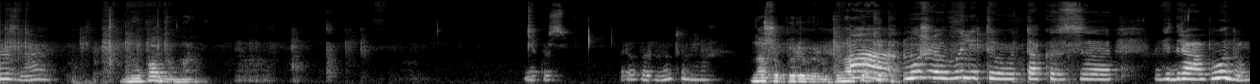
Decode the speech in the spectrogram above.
не знаю. Ну, подумай. Якось перевернути може. На що перевернути? Навпаки? А, може виліти отак з відра воду,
